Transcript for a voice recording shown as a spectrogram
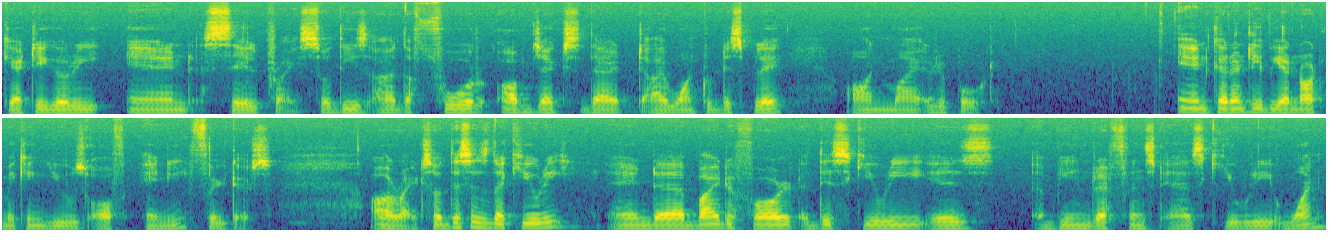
category and sale price. So these are the four objects that I want to display on my report. And currently we are not making use of any filters. Alright so this is the query and uh, by default this query is being referenced as query 1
